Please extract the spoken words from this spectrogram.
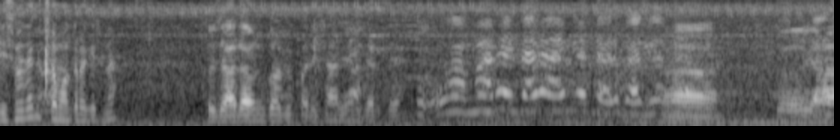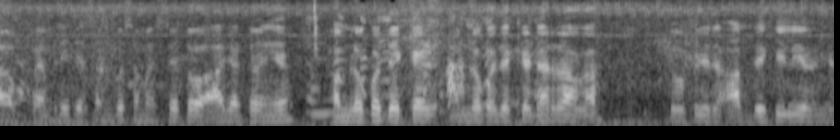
इसमें देख चमक रहा कितना। तो ज़्यादा उनको अभी परेशान नहीं करते। हाँ तो यहाँ फैमिली जैसा उनको समझते तो आ जाते होंगे। हम लोग को देख के हम लोग को देख के डर रहा होगा। तो फिर आप देख ही लिए होंगे।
